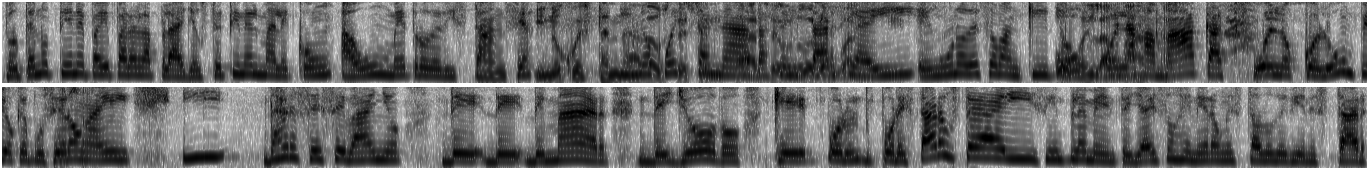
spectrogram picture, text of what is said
pero usted no tiene para ir para la playa, usted tiene el malecón a un metro de distancia. Y no cuesta y nada usted sentarse ahí en uno de esos banquitos O en la las hamaca. hamacas o en los columpios que pusieron Exacto. ahí y darse ese baño de, de- de mar, de yodo, que por, por estar usted ahí simplemente ya eso genera un estado de bienestar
